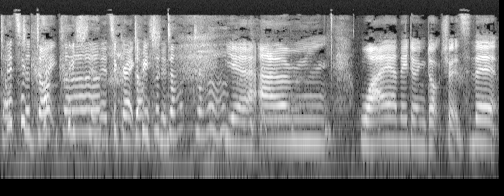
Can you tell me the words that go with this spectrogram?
that's a great doctor, question. That's a great doctor, question. Doctor. Yeah. Um, why are they doing doctorates? That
